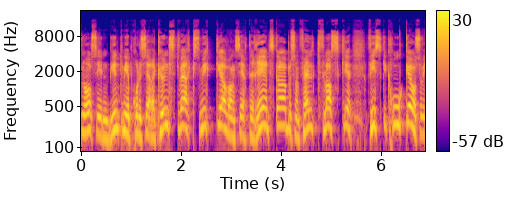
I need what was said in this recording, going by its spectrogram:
000 år siden begynte vi å produsere kunstverk, smykker, avanserte redskaper som feltflaske, fiskekroke osv.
